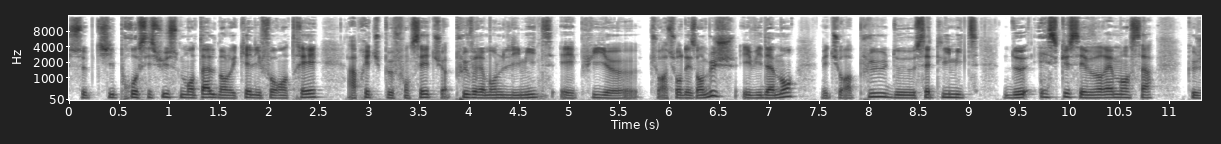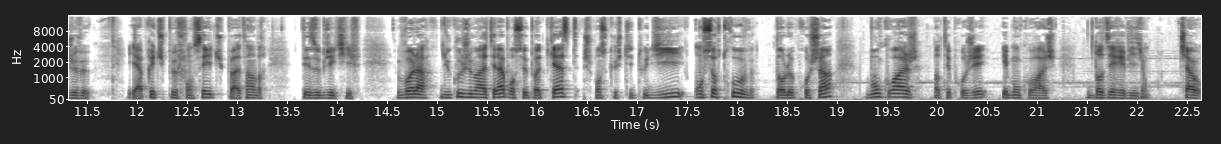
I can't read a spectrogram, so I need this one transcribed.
ce petit processus mental dans lequel il faut rentrer. Après, tu peux foncer, tu as plus vraiment de limite, et puis euh, tu auras toujours des embûches, évidemment, mais tu auras plus de cette limite de est-ce que c'est vraiment ça que je veux? Et après, tu peux foncer, tu peux atteindre tes objectifs. Voilà, du coup, je vais m'arrêter là pour ce podcast. Je pense que je t'ai tout dit. On se retrouve dans le prochain. Bon courage dans tes projets et bon courage dans tes révisions. Ciao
